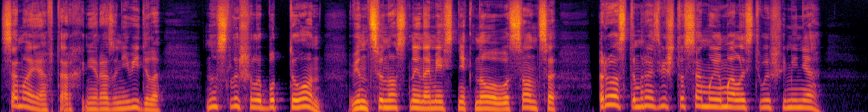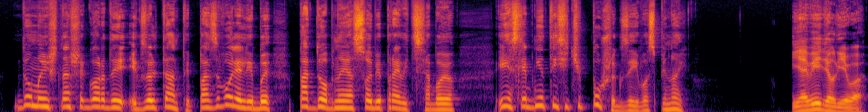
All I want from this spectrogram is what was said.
Сама я Автарха ни разу не видела, но слышала, будто он, венценосный наместник Нового Солнца, ростом разве что самую малость выше меня» Думаешь, наши гордые экзультанты позволили бы подобной особе править собою, если б не тысячи пушек за его спиной? Я видел его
